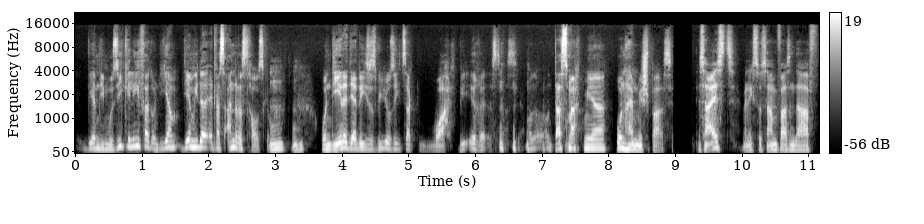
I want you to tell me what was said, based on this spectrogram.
wir haben die Musik geliefert und die haben, die haben wieder etwas anderes draus gemacht. Mhm, mh. Und jeder, der dieses Video sieht, sagt, boah, wie irre ist das. und, und das macht mir unheimlich Spaß. Das heißt, wenn ich es zusammenfassen darf,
